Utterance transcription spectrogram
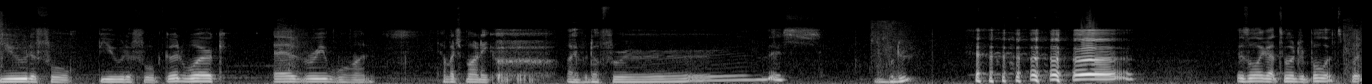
Beautiful, beautiful. Good work, everyone. How much money? I have enough for this. it's only got 200 bullets, but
